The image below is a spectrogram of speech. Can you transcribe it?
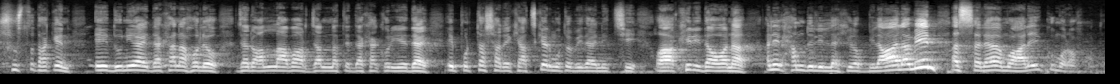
সুস্থ থাকেন। এই দুনিয়ায় দেখা না হলেও যেন আল্লাহ আবার জান্নাতে দেখা করিয়ে দেয়। এই প্রত্যাশা রেখে আজকের মতো বিদায় নিচ্ছি। ও আখিরি দাওয়ানা। আনিল হামদুলিল্লাহ রব্বিল আলমিন। আসসালামু আলাইকুম রহমতুল্লাহ।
